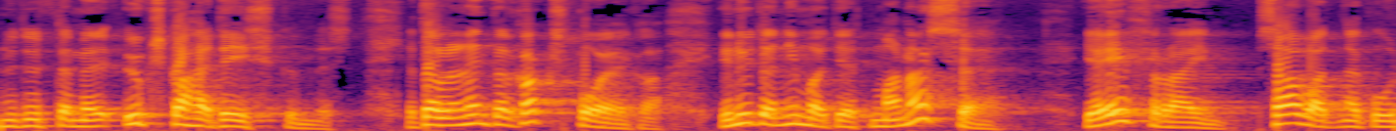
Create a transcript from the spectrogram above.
nüüd ütleme, üks kaheteistkümnest. Ja tal on endal kaks poega. Ja nüüd on niimoodi, et Manasse ja Efraim saavad nagu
